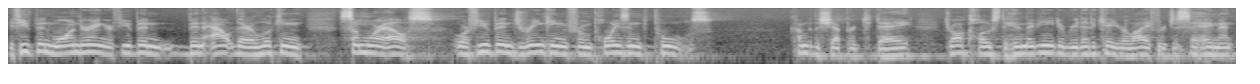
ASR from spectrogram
If you've been wandering or if you've been, been out there looking somewhere else, or if you've been drinking from poisoned pools, come to the shepherd today. Draw close to him. Maybe you need to rededicate your life or just say, hey, man,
